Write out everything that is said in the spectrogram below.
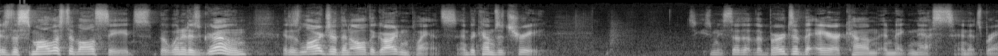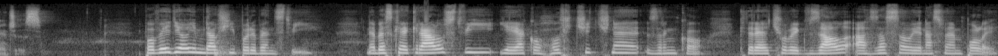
It is the smallest of all seeds, but when it is grown, it is larger than all the garden plants and becomes a tree. Excuse me, so that the birds of the air come and make nests in its branches. Pověděl jim další podobenství. Nebeské království je jako hořčičné zrnko, které člověk vzal a zasel je na svém poli.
